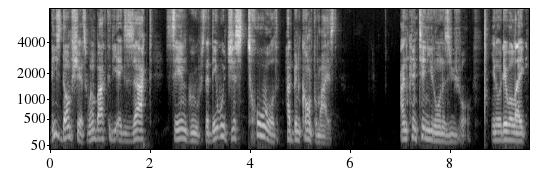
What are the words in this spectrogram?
These dumb shits went back to the exact same groups that they were just told had been compromised and continued on as usual. You know, they were like,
